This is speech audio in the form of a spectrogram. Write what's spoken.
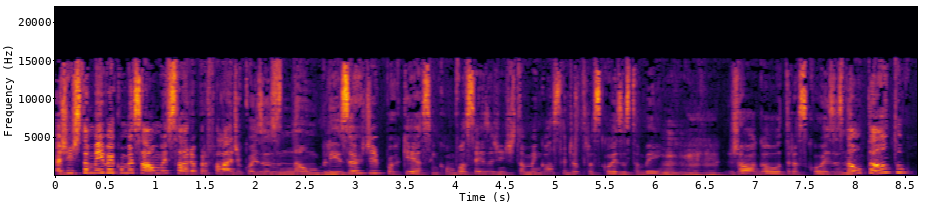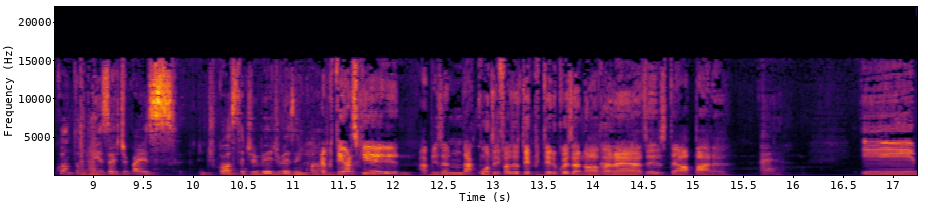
a gente também vai começar uma história para falar de coisas não Blizzard, porque assim como vocês, a gente também gosta de outras coisas também. Uhum. Joga outras coisas, não tanto quanto Blizzard, mas a gente gosta de ver de vez em É quando. porque tem horas que a Blizzard não dá conta de fazer o tempo inteiro coisa nova, né? Às vezes ela para. É. E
